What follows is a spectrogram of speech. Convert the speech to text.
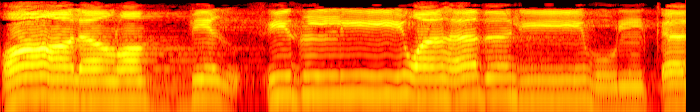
قَالَ رَبِّ اغْفِرْ لِي وَهَبْ لِي مُلْكًا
